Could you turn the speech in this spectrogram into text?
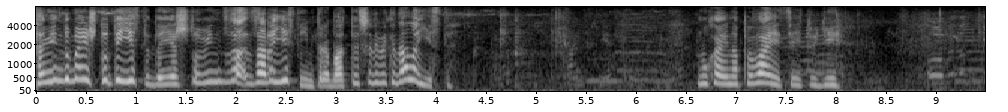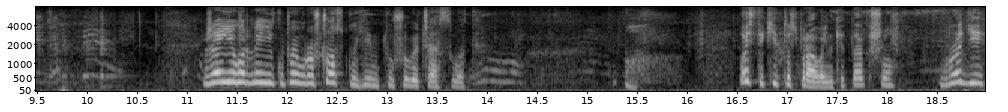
А він думає, що ти їсти даєш, що він за- зараз їсти їм треба. Ти ще не викидала їсти? Ну, хай напивається і тоді. Вже Ігор нині купив розчоску їм ту, що вичесувати. Ось такі то справоньки. Так що, вроді,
